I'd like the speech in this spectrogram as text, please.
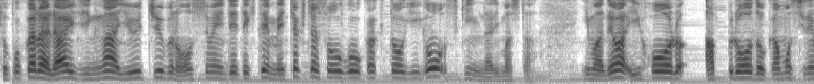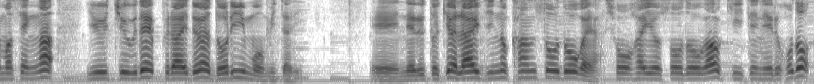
そこからライジンが YouTube のおすすめに出てきてめちゃくちゃ総合格闘技を好きになりました。今では違法アップロードかもしれませんが YouTube でプライドやドリームを見たり、えー、寝る時はライジンの感想動画や勝敗予想動画を聞いて寝るほど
